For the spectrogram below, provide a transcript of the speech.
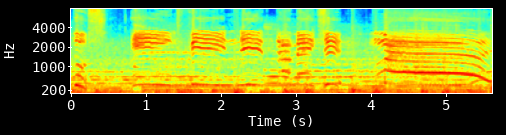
Frutos infinitamente mais.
